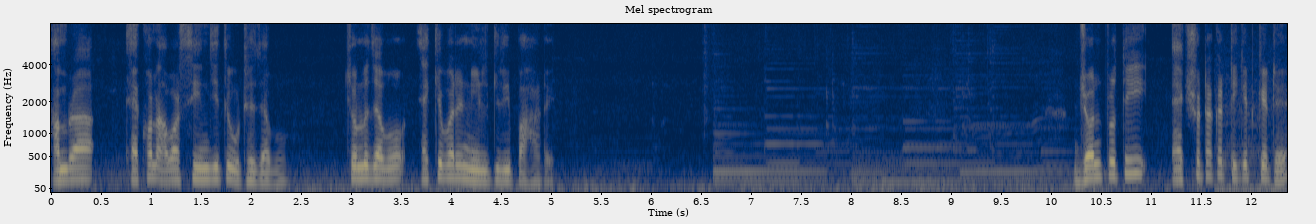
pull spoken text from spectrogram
আমরা এখন আবার সিএনজিতে উঠে যাব। চলে যাব একেবারে নীলগিরি পাহাড়ে। জনপ্রতি একশো টাকা টিকিট কেটে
